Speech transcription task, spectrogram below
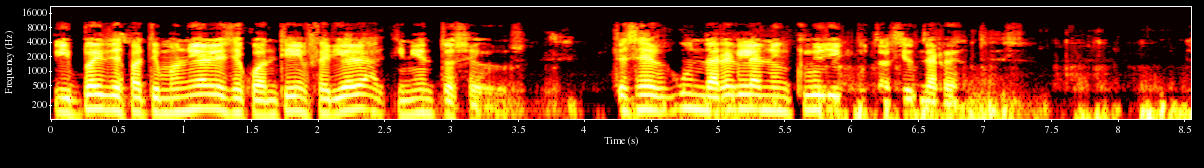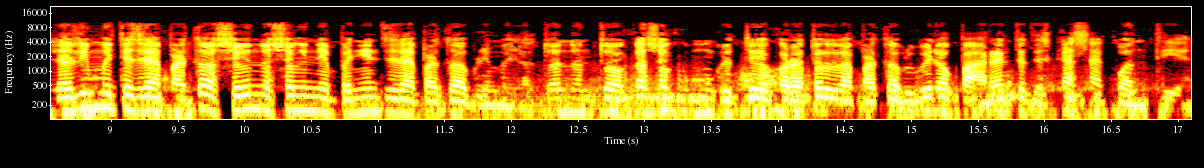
y pérdidas patrimoniales de cuantía inferior a 500 euros. Esta segunda regla no incluye imputación de rentas. Los límites del apartado segundo son independientes del apartado primero, actuando en todo caso como un criterio corrector del apartado primero para rentas de escasa cuantía.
